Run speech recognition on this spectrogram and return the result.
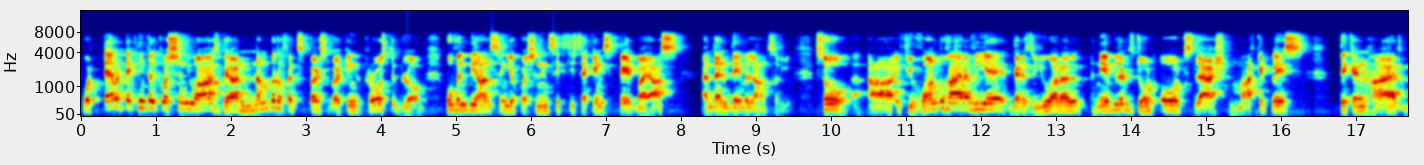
Whatever technical question you ask, there are a number of experts working across the globe who will be answering your question in 60 seconds, paid by us, and then they will answer you. So uh, if you want to hire a VA, there is a URL enablers.org slash marketplace they can hire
